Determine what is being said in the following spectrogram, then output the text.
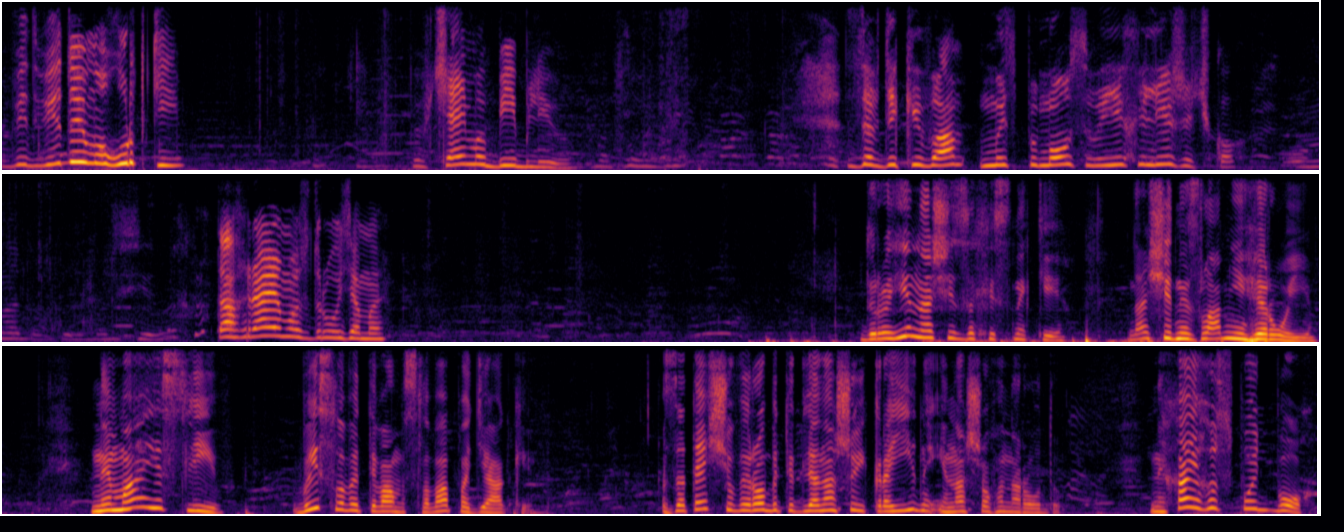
Відвідуємо гуртки. Вивчаємо Біблію. Завдяки вам ми спимо у своїх ліжечках. Та граємо з друзями. Дорогі наші захисники, наші незламні герої, немає слів висловити вам слова подяки за те, що ви робите для нашої країни і нашого народу. Нехай Господь Бог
